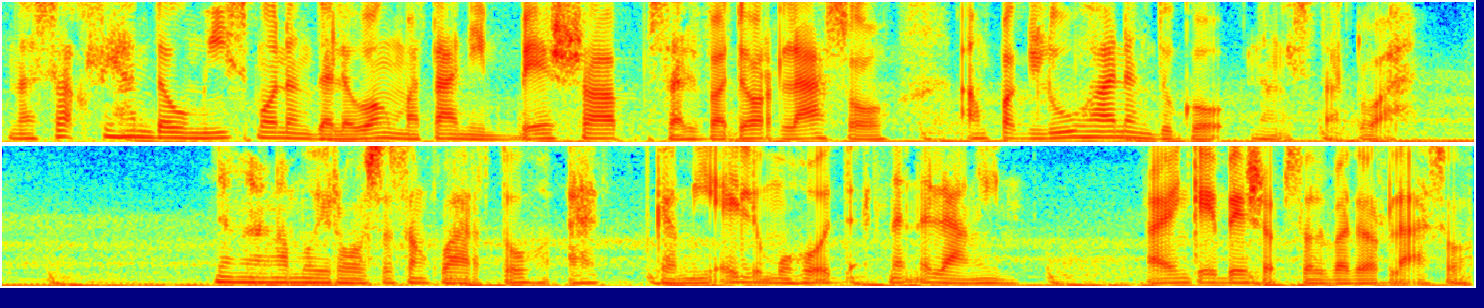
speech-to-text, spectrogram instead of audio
Nasaksihan daw mismo ng dalawang mata ni Bishop Salvador Lasso ang pagluha ng dugo ng estatwa. Nangangamoy rosas ang kwarto at kami ay lumuhod at nanalangin. Ayon kay Bishop Salvador Lasso,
